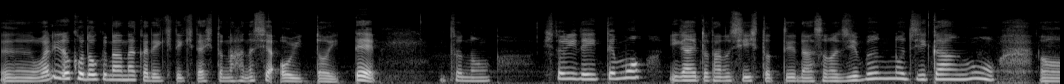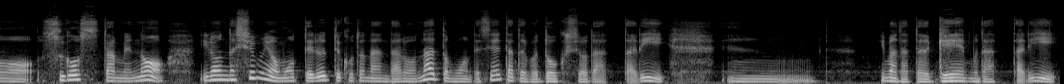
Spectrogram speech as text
うん、割と孤独な中で生きてきた人の話は置いといて、その、一人でいても意外と楽しい人っていうのはその自分の時間を過ごすためのいろんな趣味を持ってるってことなんだろうなと思うんですね。例えば読書だったり、うん今だったらゲームだったり、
